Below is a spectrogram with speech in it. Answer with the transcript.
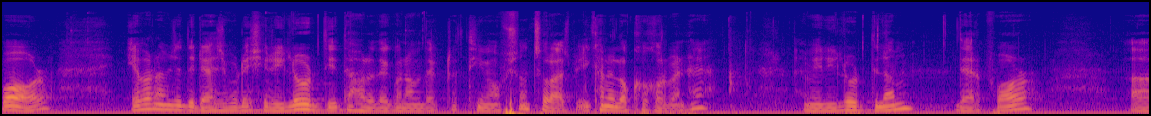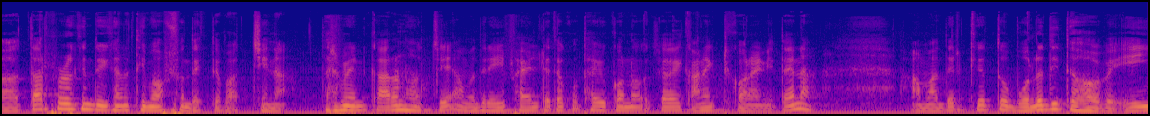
পর এবার আমি যদি ড্যাশবোর্ডে এসে রিলোড দিই, তাহলে দেখবেন আমাদের একটা থিম অপশন চলে আসবে। এখানে লক্ষ্য করবেন হ্যাঁ? আমি রিলোড দিলাম দেওয়ার পর তারপরেও কিন্তু এখানে থিম অপশন দেখতে পাচ্ছি না। তার মেন কারণ হচ্ছে আমাদের এই ফাইলটা তো কোথায় কোনো জায়গায় কানেক্ট করায়নি, তাই না? আমাদেরকে তো বলে দিতে হবে, এই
